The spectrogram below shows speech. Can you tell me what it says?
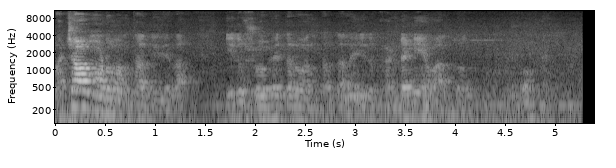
ಬಚಾವ್ ಮಾಡುವಂಥದ್ದು ಇದೆಯಲ್ಲ ಇದು ಶೋಭೆ ತರುವಂಥದ್ದಲ್ಲ ಇದು ಖಂಡನೀಯವಾದದ್ದು.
